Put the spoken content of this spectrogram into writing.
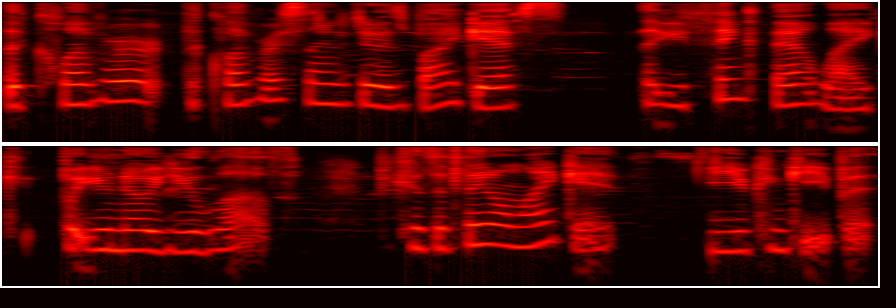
The clever the cleverest thing to do is buy gifts that you think they'll like, but you know you love. Because if they don't like it, you can keep it.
